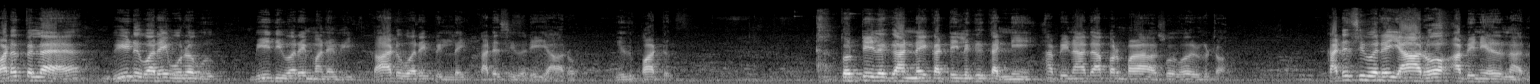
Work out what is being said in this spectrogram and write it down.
படத்தில் வீடு வரை உறவு வீதி வரை மனைவி காடு வரை பிள்ளை கடைசி வரை யாரோ. இது பாட்டு. தொட்டிலுக்கு அன்னை கட்டிலுக்கு கன்னி அப்படின்னு அது அப்புறம் இருக்கட்டும். கடைசி வரை யாரோ அப்படின்னு எழுதினார்.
